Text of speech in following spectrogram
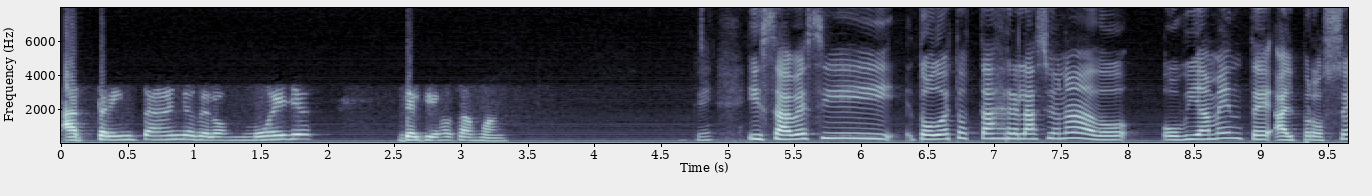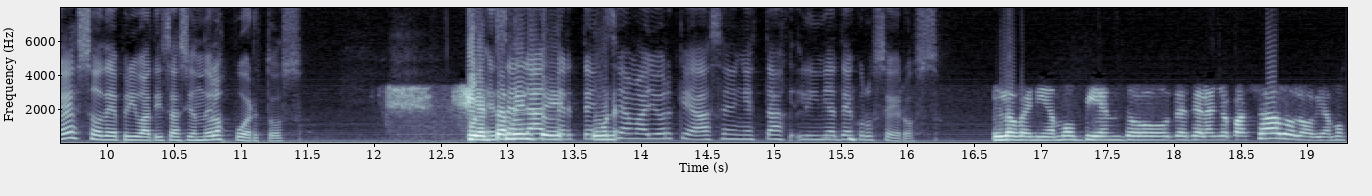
a 30 años de los muelles del Viejo San Juan. ¿Y sabe si todo esto está relacionado, obviamente, al proceso de privatización de los puertos? Ciertamente. Esa es la advertencia mayor que hacen estas líneas de cruceros lo veníamos viendo desde el año pasado, lo habíamos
